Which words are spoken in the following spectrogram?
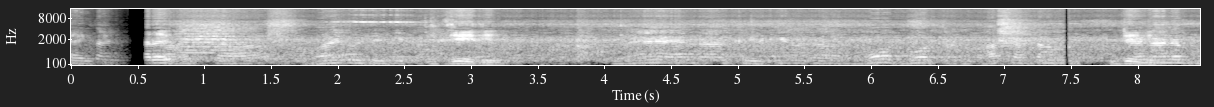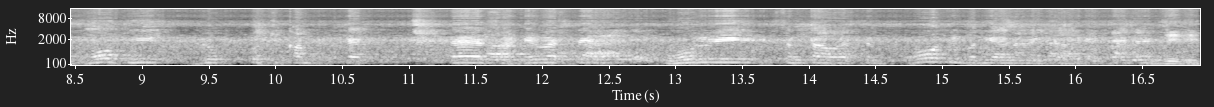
ਥੈਂਕ ਯੂ ਵਾਹਿਗੁਰੂ ਜੀ ਜੀ ਜੀ। ਮੈਂ ਇਹਨਾਂ ਖਿੜਕੀਆਂ ਦਾ ਬਹੁਤ ਬਹੁਤ ਧੰਨਵਾਦ ਕਰਦਾ ਹਾਂ ਜੀ। ਇਹਨਾਂ ਨੇ ਬਹੁਤ ਹੀ ਜੋ ਕੁਝ ਕੰਮ ਕੀਤਾ ਹੈ, ਸਾਡੇ ਵਾਸਤੇ ਹੋਰ ਵੀ ਸੰਗਤਾਂ ਵਾਸਤੇ ਬਹੁਤ ਹੀ ਵਧੀਆ ਇਹਨਾਂ ਨੇ ਕੰਮ ਕੀਤੇ ਜੀ ਜੀ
